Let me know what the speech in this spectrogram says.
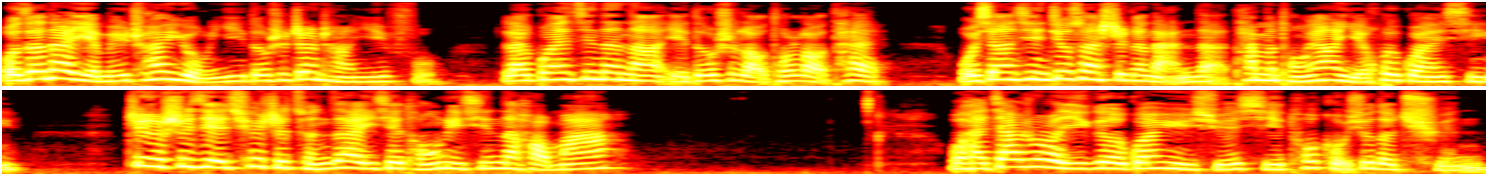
我在那儿也没穿泳衣，都是正常衣服。来关心的呢，也都是老头老太。我相信，就算是个男的，他们同样也会关心。这个世界确实存在一些同理心的好吗？我还加入了一个关于学习脱口秀的群，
